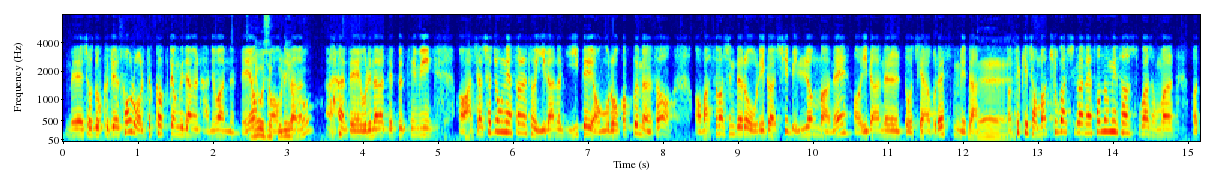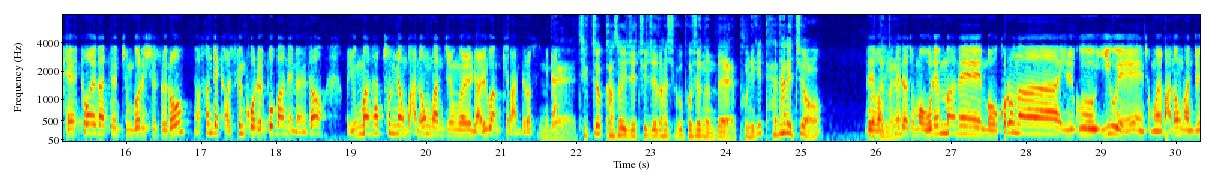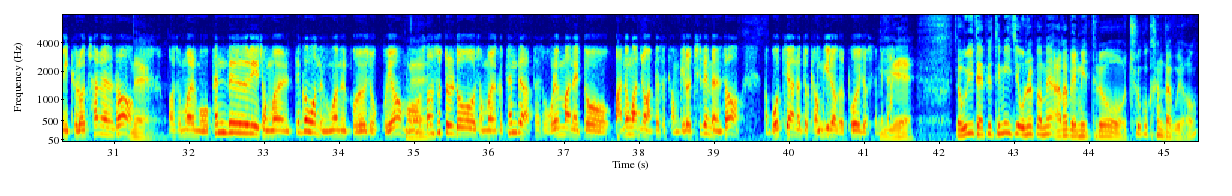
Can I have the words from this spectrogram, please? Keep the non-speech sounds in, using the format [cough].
네, 저도 그제 서울 월드컵 경기장을 다녀왔는데요. 다녀오셨군요. 어, 우리나라, 아, 네, 우리나라 대표팀이 어, 아시아 최종 예선에서 이란을 2대 0으로 꺾으면서 어, 말씀하신 대로 우리가 11년 만에 어, 이란을 또 제압을 했습니다. 네. 어, 특히 전반 추가 시간에 손흥민 선수가 정말 어, 대포알 같은 중거리 슛으로 어, 선제 결승골을 뽑아내면서 6만 4천 명 만원 관중을 열광케 만들었습니다. 네, 직접 가서 이제 취재도 하시고 보셨는데 분위기 대단했죠? 네, 어땠나요? 맞습니다. 정말 오랜만에 뭐 코로나 19 이후에 정말 만원 관중이 들어차면서 네. 어, 정말 뭐 팬들이 정말 뜨거운 응원을 보여줬고요. 뭐 네. 선수들도 정말 그 팬들 앞에서 오랜만에 또 만원 관중 앞에서 경기를 치르면서 못지않은 또 경기력을 보여줬습니다. 예. 자, 우리 대표팀이 이제 오늘 밤에 아랍에미리트로 출국한다고요.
